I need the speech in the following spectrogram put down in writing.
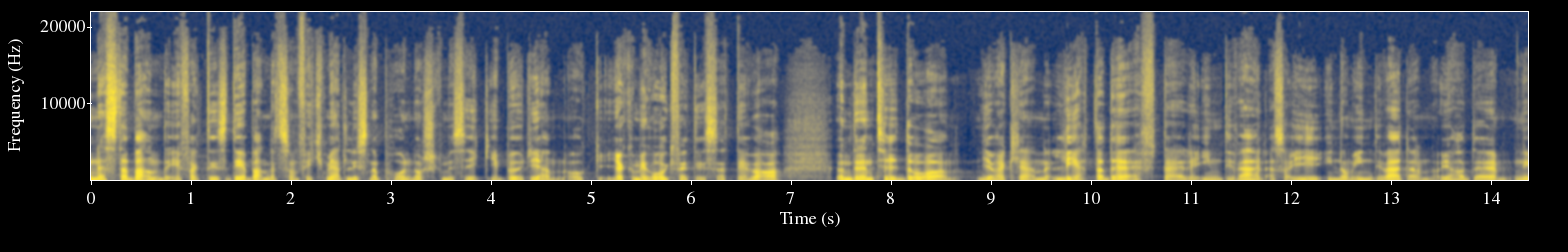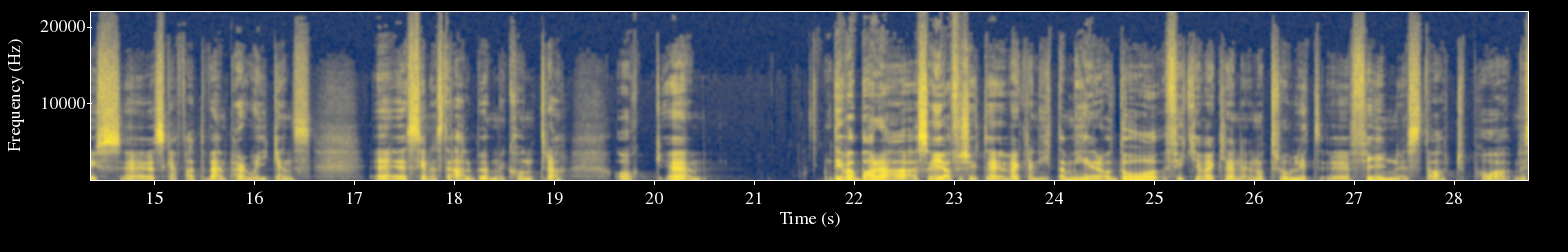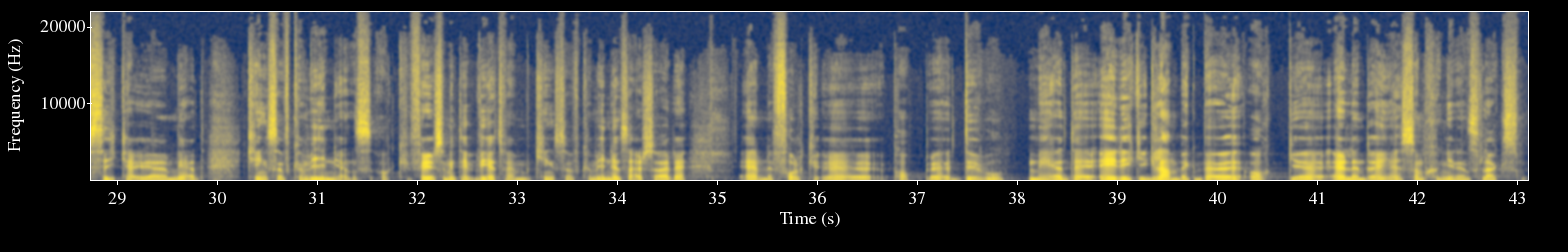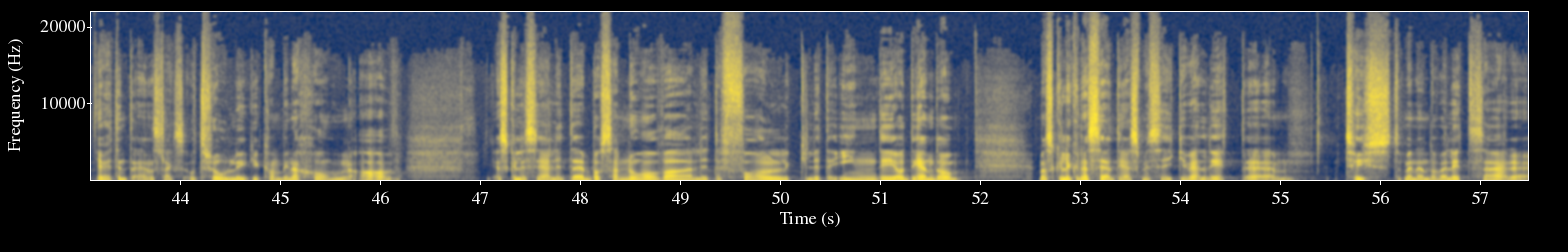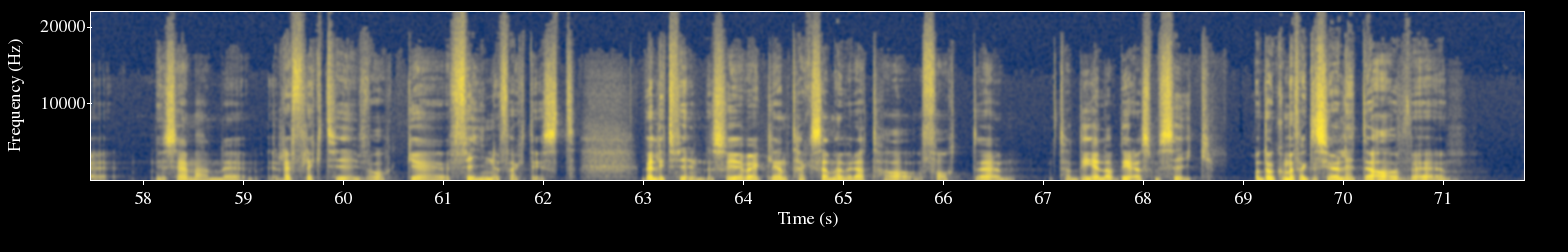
Nästa band är faktiskt det bandet som fick mig att lyssna på norsk musik i början. Och jag kommer ihåg faktiskt att det var under en tid då jag verkligen letade efter indievärld, alltså i, inom indievärlden. Och jag hade nyss eh, skaffat Vampire Weekends eh, senaste album Contra. Och eh, det var bara, alltså jag försökte verkligen hitta mer och då fick jag verkligen en otroligt eh, fin start på musikkarriären med Kings of Convenience. Och för er som inte vet vem Kings of Convenience är så är det en folkpopduo eh, eh med eh, Eirik Glambeck Bö och eh, Erlend Öje som sjunger en slags, jag vet inte, en slags otrolig kombination av jag skulle säga lite bossanova, lite folk, lite indie och det är ändå, man skulle kunna säga att deras musik är väldigt eh, tyst men ändå väldigt så här, eh, hur säger man, eh, reflektiv och eh, fin faktiskt. Väldigt fin, så jag är verkligen tacksam över att ha fått eh, ta del av deras musik. Och de kommer faktiskt göra lite av eh,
